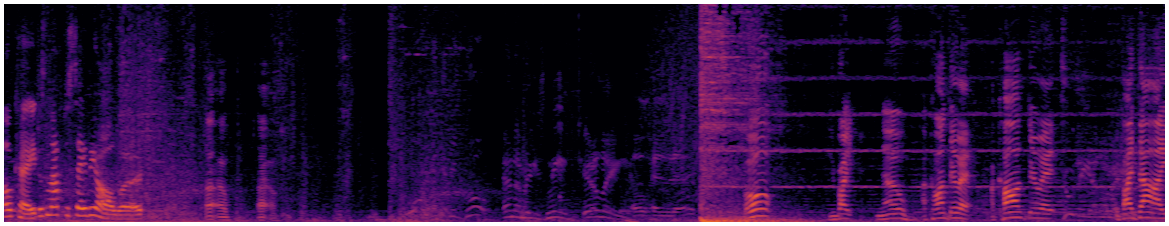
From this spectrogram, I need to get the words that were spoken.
Okay, he doesn't have to say the R word. Uh oh. Uh oh. Enemies need killing. Oh, hello. oh. You're right. No, I can't do it. I can't do it. If I die,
